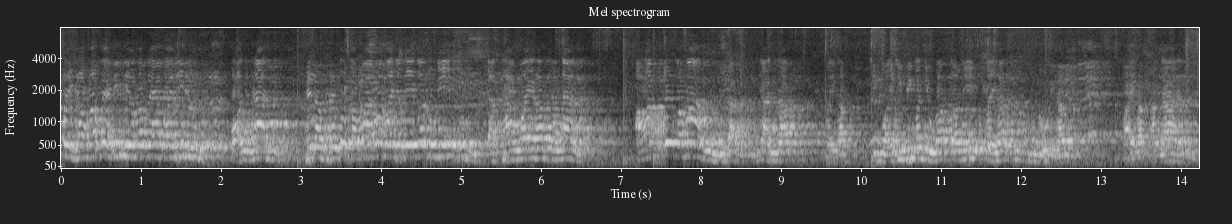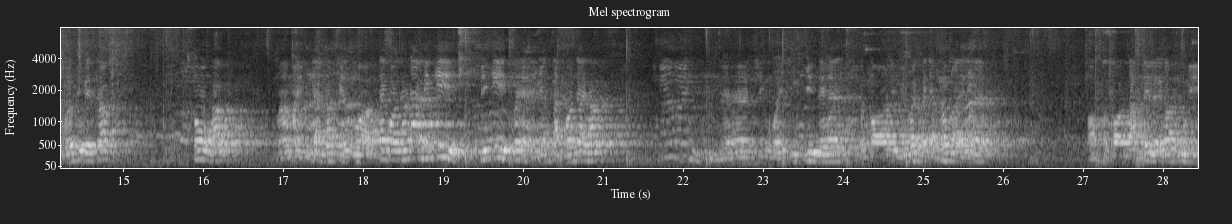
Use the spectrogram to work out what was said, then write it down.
ไม่เข้าครับแม่นิดเดียวครับแรงไปนิดนึงบอลอยู่นั่นให้ลำพูนต้อง ครับไม่ครับชิงไหวชิงพลิกกันอยู่ครับตอนนี้ไม่ครับดูดูครับ ไปครับทางด้านเบอร์สิบเอ็ดครับ โต้ครับ มาใหม่เหมือนกันครับเปลี่ยนตัวได้บอลทางด้านมิกกี้มิกกี้แม่ยังตัดบอลได้ครับนะฮะชิงไหวชิงกินนะฮะสกอร์ยังไม่ค่อยขยับเท่าไหร่นะฮะออกสกอร์ต่ำได้เลยครับลูกนี้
